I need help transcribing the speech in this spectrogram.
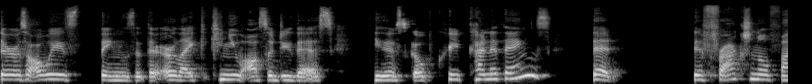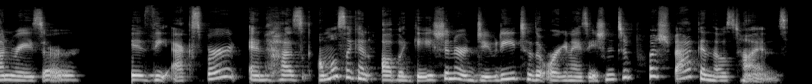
there's always things that there are like, can you also do this? You know, scope creep kind of things that the fractional fundraiser is the expert and has almost like an obligation or duty to the organization to push back in those times.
